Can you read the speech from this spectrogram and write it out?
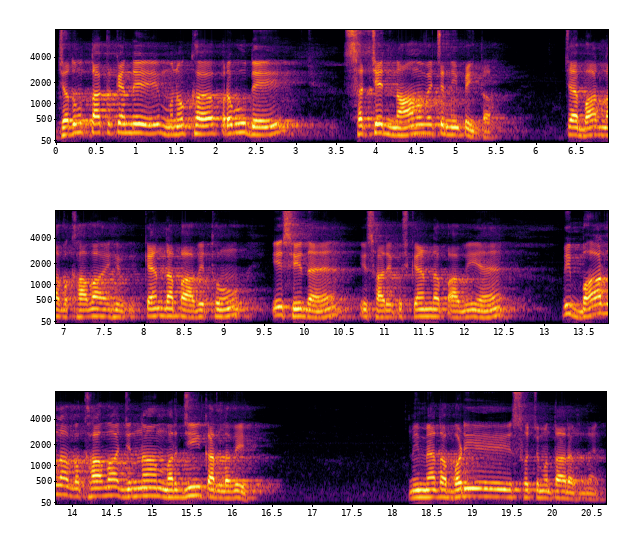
ਜਦੋਂ ਤੱਕ ਕਹਿੰਦੇ ਮਨੁੱਖ ਪ੍ਰਭੂ ਦੇ ਸੱਚੇ ਨਾਮ ਵਿੱਚ ਨਹੀਂ ਭੇਜਦਾ, ਚਾਹੇ ਬਾਹਰਲਾ ਵਿਖਾਵਾ ਇਹ ਕਹਿਣ ਦਾ ਭਾਵ ਇਥੋਂ, ਇਹ ਸਿੱਧ ਹੈ, ਇਹ ਸਾਰੇ ਕੁਝ ਕਹਿਣ ਦਾ ਭਾਵ ਇਹ ਹੈ ਵੀ ਬਾਹਰਲਾ ਵਿਖਾਵਾ ਜਿੰਨਾ ਮਰਜ਼ੀ ਕਰ ਲਵੇ ਵੀ ਮੈਂ ਤਾਂ ਬੜੀ ਸੁਚਮਤਾ ਰੱਖਦਾ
